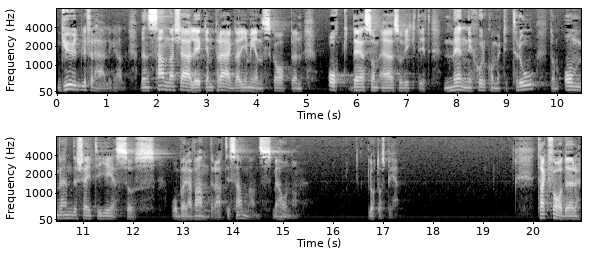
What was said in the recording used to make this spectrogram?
Gud blir förhärligad. Den sanna kärleken präglar gemenskapen och det som är så viktigt, människor kommer till tro, de omvänder sig till Jesus och börjar vandra tillsammans med honom. Låt oss be. Tack Fader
